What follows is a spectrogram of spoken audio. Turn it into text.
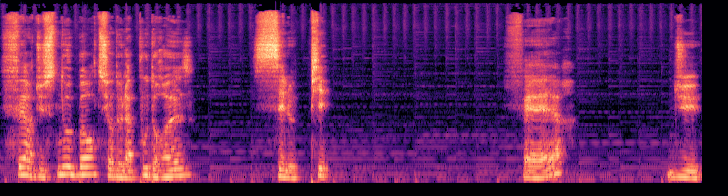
Faire du snowboard sur de la poudreuse, c'est le pied. Faire du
